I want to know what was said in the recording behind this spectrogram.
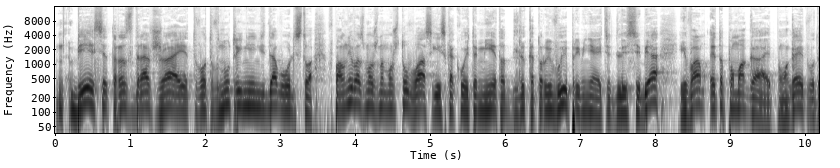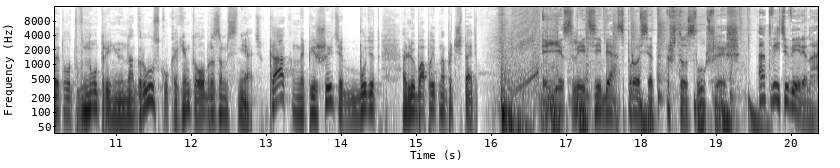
бесит, раздражает, вот внутреннее недовольство. Вполне возможно, может, у вас есть какой-то метод, для, который вы применяете для себя, и вам это помогает. Помогает вот эту вот внутреннюю нагрузку каким-то образом снять. Как? Напишите, будет любопытно почитать. Если тебя спросят, что слушаешь, ответь уверенно.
